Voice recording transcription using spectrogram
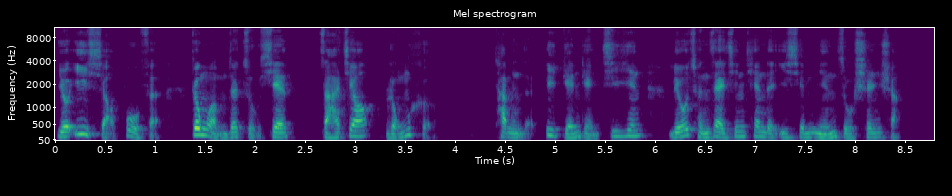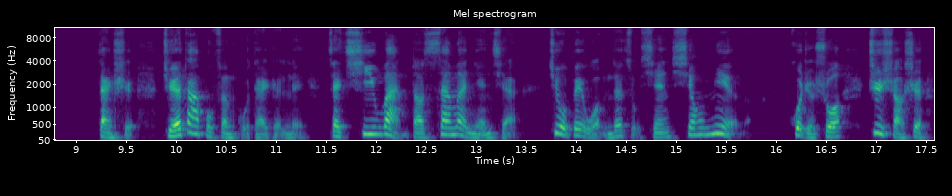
有一小部分跟我们的祖先杂交融合，他们的一点点基因留存在今天的一些民族身上，但是绝大部分古代人类在七万到三万年前就被我们的祖先消灭了，或者说至少是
